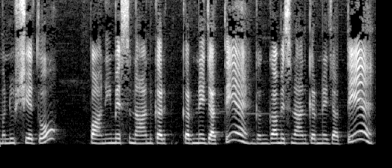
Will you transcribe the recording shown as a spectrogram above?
मनुष्य तो पानी में स्नान कर, करने जाते हैं, गंगा में स्नान करने जाते हैं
